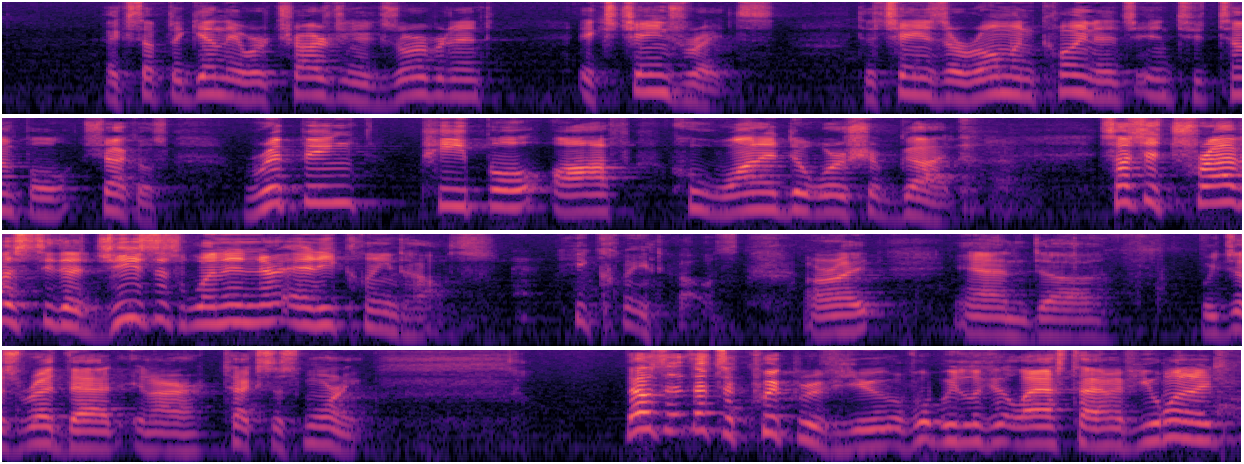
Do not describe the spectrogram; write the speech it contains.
Except again, they were charging exorbitant exchange rates to change their Roman coinage into temple shekels, ripping people off who wanted to worship God. Such a travesty that Jesus went in there and he cleaned house. He cleaned house. All right? And uh, we just read that in our text this morning. That a, that's a quick review of what we looked at last time. If you want to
